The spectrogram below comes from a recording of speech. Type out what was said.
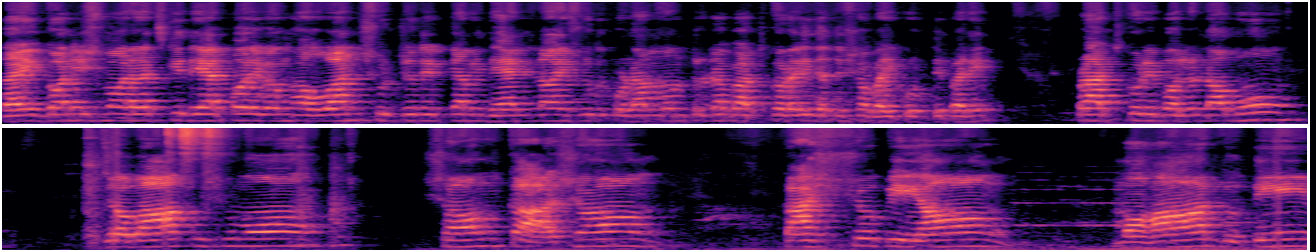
তাই গণেশ মহারাজকে দেওয়ার পর এবং ভগবান সূর্যদেবকে আমি ধ্যান নয়, শুধু প্রণাম মন্ত্রটা পাঠ করাই যাতে সবাই করতে পারে। পাঠ করে বলো, নম জবা কুসুম শঙ্কাশং কাশ্যপেয়ং মহাদুতিম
